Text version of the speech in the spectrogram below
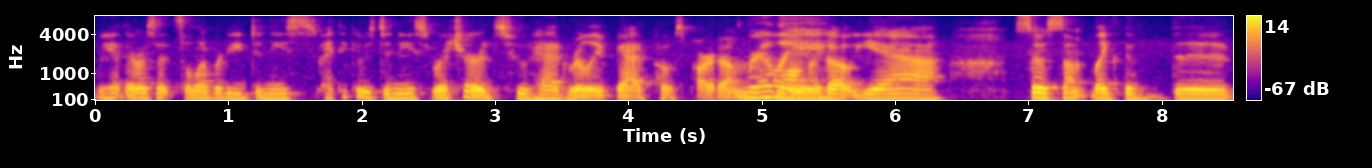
we had there was that celebrity denise i think it was denise richards who had really bad postpartum really long ago yeah so some like the the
